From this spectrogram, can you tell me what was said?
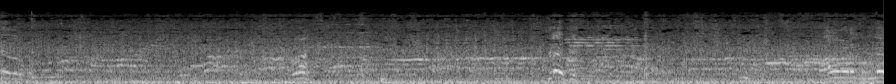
தரணும். வா. உள்ளே ஏத்து. பாலமடக்கு உள்ளே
